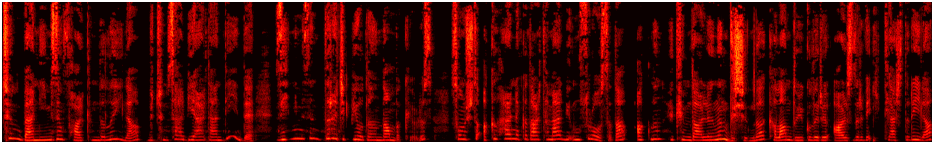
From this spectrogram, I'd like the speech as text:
tüm benliğimizin farkındalığıyla bütünsel bir yerden değil de zihnimizin daracık bir odağından bakıyoruz. Sonuçta akıl her ne kadar temel bir unsur olsa da aklın hükümdarlığının dışında kalan duyguları, arzuları ve ihtiyaçlarıyla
